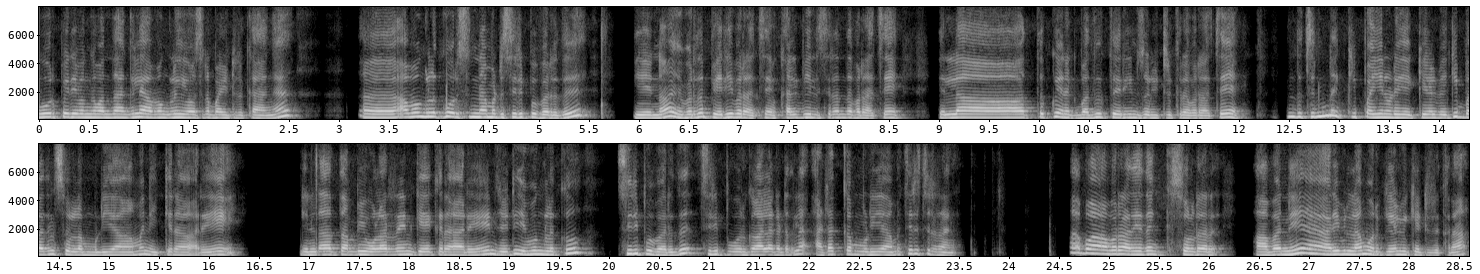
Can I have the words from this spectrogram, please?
ஊர் பெரியவங்க வந்தாங்களே, அவங்களும் யோசனை பண்ணிட்டு இருக்காங்க. அவங்களுக்கு ஒரு சின்ன மட்டும் சிரிப்பு வருது. ஏன்னா, இவர் தான் பெரியவராச்சே! கல்வியில் சிறந்தவராச்சே! எல்லாத்துக்கும் எனக்கு பதில் தெரியும்னு சொல்லிட்டு இருக்கிறவராச்சே! இந்த சின்ன பையனுடைய கேள்விக்கு பதில் சொல்ல முடியாம நிற்கிறாரே! என்னடா தம்பி உளர்றேன்னு கேட்குறாரேன்னு சொல்லிட்டு இவங்களுக்கும் சிரிப்பு வருது. சிரிப்பு ஒரு காலகட்டத்தில் அடக்க முடியாமல் சிரிச்சிடுறாங்க. அப்போ அவர் அதே தான் சொல்கிறாரு "அவனே அறிவில்லாமல் ஒரு கேள்வி கேட்டுருக்கிறான்.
